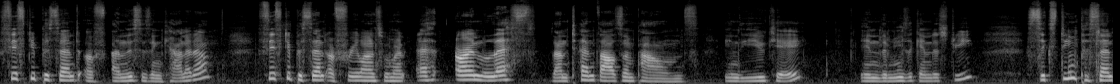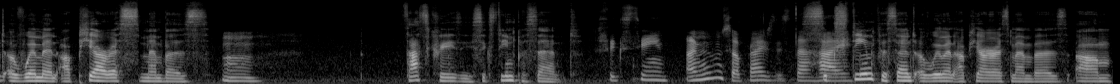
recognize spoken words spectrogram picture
50% of, and this is in Canada, 50% of freelance women earn less than £10,000 in the UK in the music industry. 16% of women are PRS members. That's crazy, 16%. Sixteen. I'm even surprised it's that high. 16% of women are PRS members. Um,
